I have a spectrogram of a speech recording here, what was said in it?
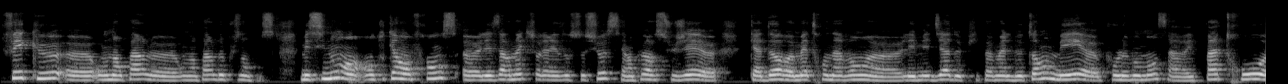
fait que euh, on en parle, on en parle de plus en plus. Mais sinon, en, tout cas en France, euh, les arnaques sur les réseaux sociaux, c'est un peu un sujet euh, qu'adore mettre en avant les médias depuis pas mal de temps, mais pour le moment, ça n'avait pas trop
